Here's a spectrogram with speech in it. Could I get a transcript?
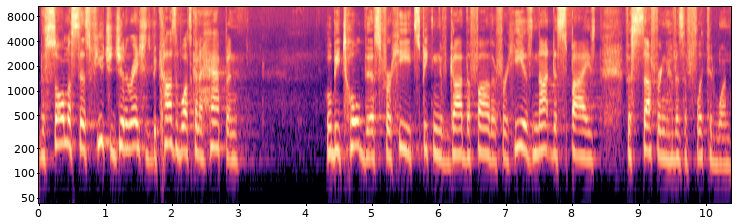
The psalmist says, Future generations, because of what's going to happen, will be told this, for he, speaking of God the Father, for he has not despised the suffering of his afflicted one.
